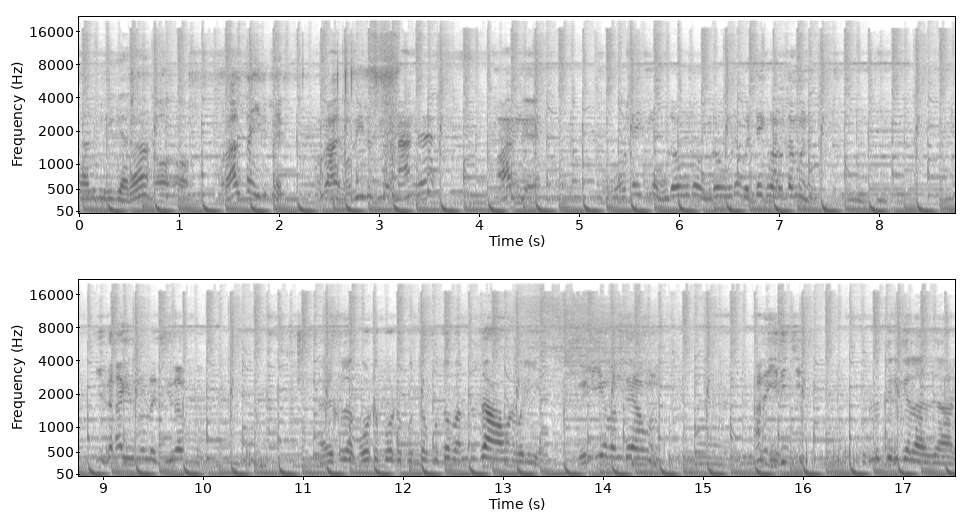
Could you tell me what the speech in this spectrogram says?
யாரும் இருக்காரா? ஓ ஓ ஒரு ஆள் தான் இருக்கு ஒரு ஆள் ஒரு இது நாங்கள் பாருங்க ஓட்டைக்குள்ள உட உட உட உட வெட்டைக்கு இதான் இதில் உள்ள சிறப்பு. அதுக்குள்ள போட்டு போட்டு குத்த குத்த வந்து தான் அவன் வெளியே. வெளியே வந்தே ஆகணும். ஆனால் இடிச்சு. உள்ளுக்கு இருக்கல அது ஆள்.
